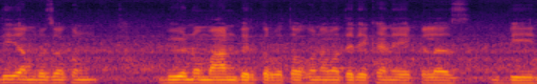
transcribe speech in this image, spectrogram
দিয়ে আমরা যখন বিভিন্ন মান বের করব, তখন আমাদের এখানে এ প্লাস বির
